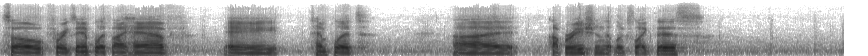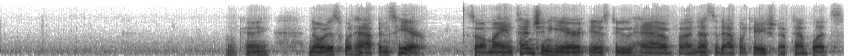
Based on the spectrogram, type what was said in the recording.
So for example, if I have a template uh, operation that looks like this, okay, notice what happens here. So my intention here is to have a nested application of templates,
